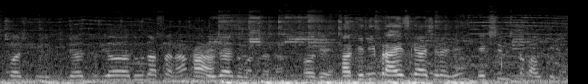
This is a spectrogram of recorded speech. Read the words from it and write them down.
फर्स्ट मिल्क जेव्हा जेव्हा दूध असतं ना हा. ते आहे तो बनताना ओके. हा, किती प्राइस काय असेल याची? एकशे वीसला पाव किलो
